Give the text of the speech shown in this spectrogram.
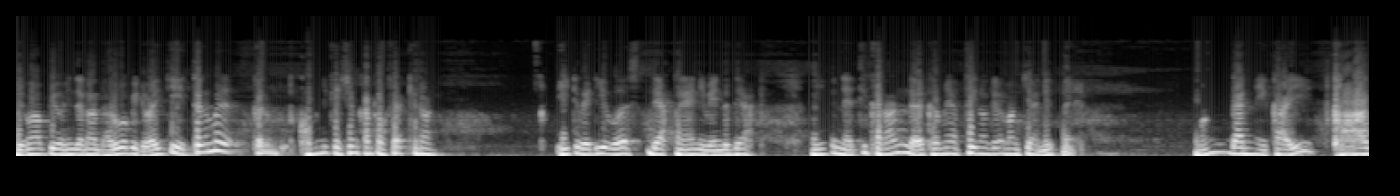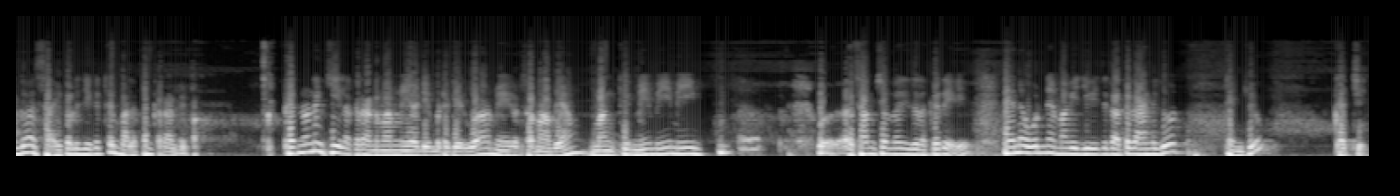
දෙමාපියෝ හිතනවා දරුවෝ පිළිබඳව. එතනම කොමියුනිකේෂන් කට් ඔෆ් එකක් වෙනවා. ඊට වැඩිය වර්ස් දෙයක් නැහැ නේ වෙන්න දෙයක්. මේක නැති කරන්න ක්‍රමයක් තියෙනවා කියලා මම කියන්නේත් නැහැ. මම දන්නේ එකයි කාග සයිකොලොජි එකට බලපෑම් කරන්න එපා. කරනවා නම් කියලා කරන්න මම මේ වැඩි උඹට කෙරුවා මේකට සමාදයන් මම මේ මේ මේ assumption වලින් ඉඳලා කරේ. නෑ ඕනේ මගේ ජීවිතේට අත ගන්න කිව්වොත් thank you. That's it.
